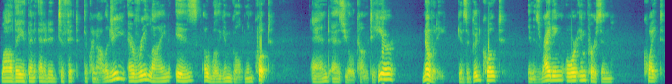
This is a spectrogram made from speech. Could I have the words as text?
While they've been edited to fit the chronology, every line is a William Goldman quote. And as you'll come to hear, nobody gives a good quote in his writing or in person quite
